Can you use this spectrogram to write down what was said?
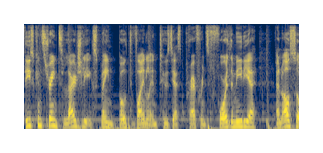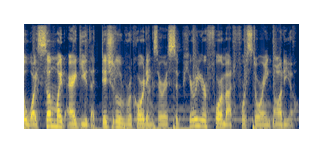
these constraints largely explain both vinyl enthusiasts' preference for the media and also why some might argue that digital recordings are a superior format for storing audio.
